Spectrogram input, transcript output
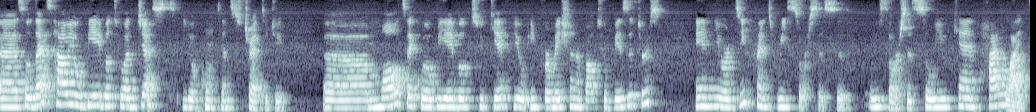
Uh, so that's how you'll be able to adjust your content strategy. Uh, Mautic will be able to give you information about your visitors and your different resources, resources so you can highlight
